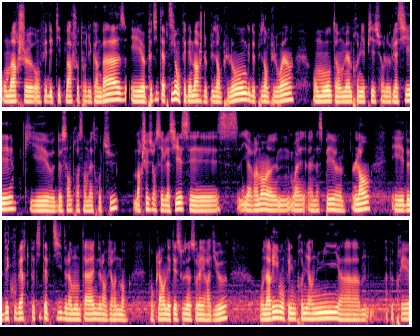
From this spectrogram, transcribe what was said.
On marche, euh, on fait des petites marches autour du camp de base et euh, petit à petit on fait des marches de plus en plus longues, de plus en plus loin. On monte, on met un premier pied sur le glacier qui est 200-300 euh, mètres au-dessus. Marcher sur ces glaciers, c'est, il y a vraiment un, aspect lent et de découverte petit à petit de la montagne, de l'environnement. Donc là, on était sous un soleil radieux. On arrive, on fait une première nuit à à peu près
